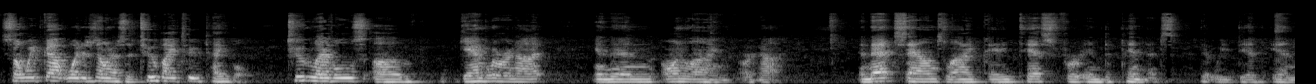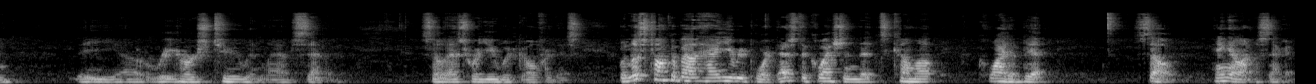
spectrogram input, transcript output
So we've got what is known as a two by two table, two levels of gambler or not, and then online or not. And that sounds like a test for independence that we did in the uh, Rehearse 2 in Lab 7. So that's where you would go for this. But let's talk about how you report. That's the question that's come up quite a bit. So hang on a second.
